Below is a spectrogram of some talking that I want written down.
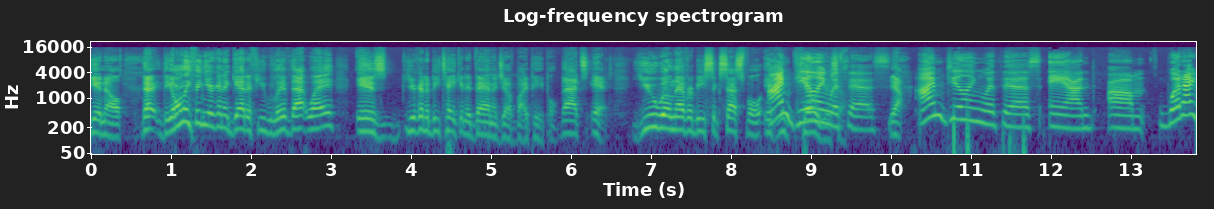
You know, that the only thing you're going to get if you live that way is you're going to be taken advantage of by people. That's it. You will never be successful if you I'm dealing with this. Yeah. I'm dealing with this, and um, what I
